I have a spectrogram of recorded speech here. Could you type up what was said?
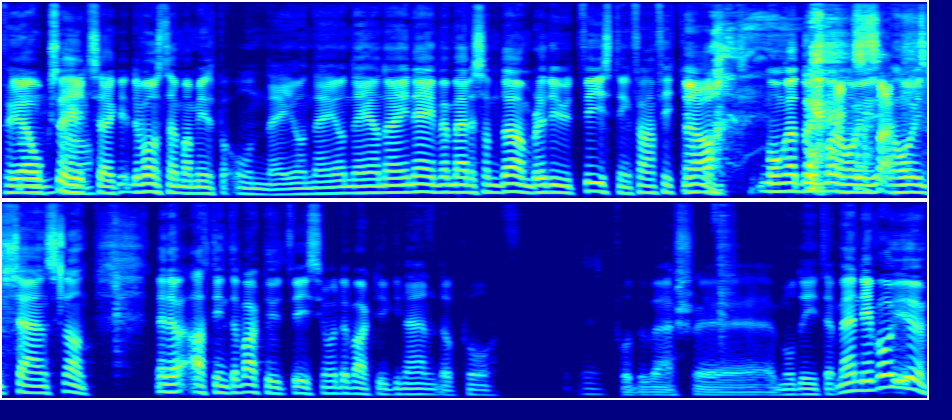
För jag är mm, också mm, helt ja. säker. Det var en sån man minns på. Åh nej, åh nej, åh nej, åh nej, nej, vem är det som döm? Blir det utvisning? För han fick ju ja. Många domare har ju, har ju inte känslan. Men det, att det inte vart utvisning och det vart ju gnäll då på, på diverse eh, moditer. Men det var ju.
